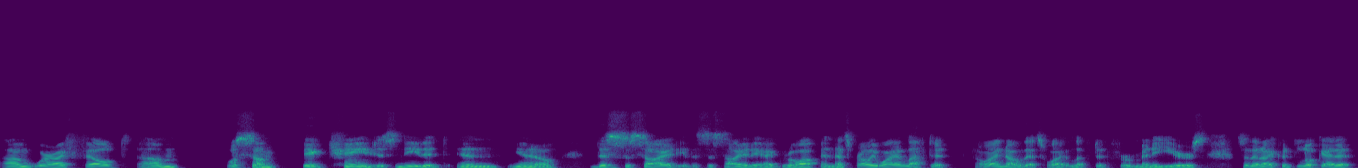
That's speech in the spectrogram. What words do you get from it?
um, where I felt um, well, some big change is needed in you know this society, the society I grew up in. That's probably why I left it. Oh, I know that's why I left it for many years, so that I could look at it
